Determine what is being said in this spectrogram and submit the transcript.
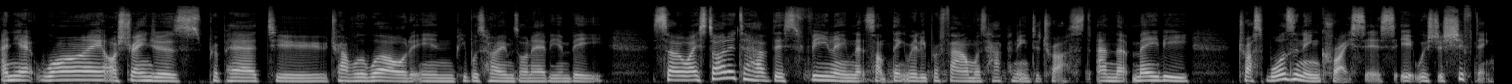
And yet, why are strangers prepared to travel the world in people's homes on Airbnb? So I started to have this feeling that something really profound was happening to trust, and that maybe trust wasn't in crisis, it was just shifting.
